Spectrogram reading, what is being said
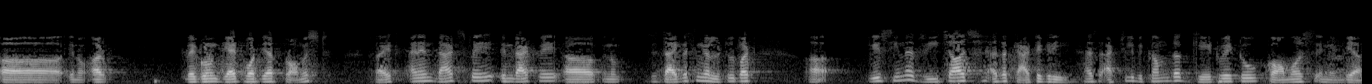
uh, you know, are they're going to get what they are promised, right? And in that way, in that way, uh, you know, just digressing a little, but uh, we've seen that recharge as a category has actually become the gateway to commerce in India.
